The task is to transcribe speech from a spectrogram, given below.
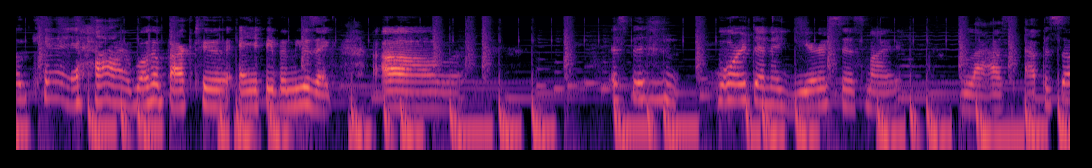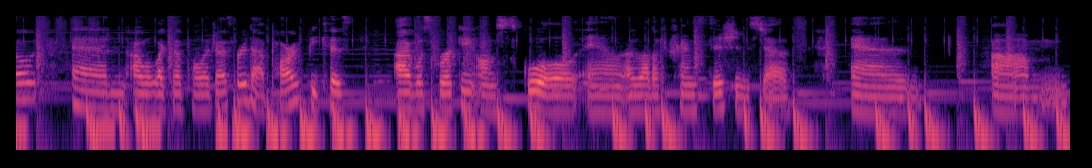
Okay, hi, welcome back to Anything But Music. Um, it's been more than a year since my last episode, and I would like to apologize for that part because I was working on school and a lot of transition stuff, and um,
